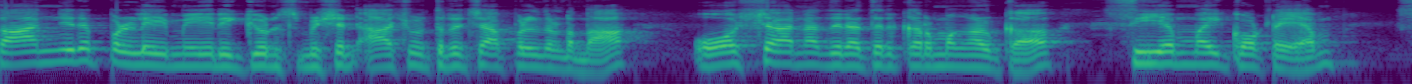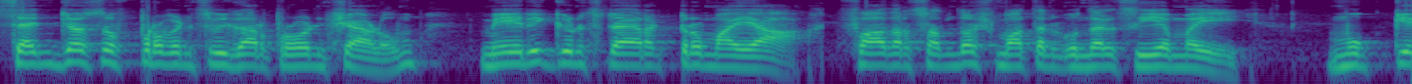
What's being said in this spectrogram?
കാഞ്ഞിരപ്പള്ളി മേരി മിഷൻ ആശുപത്രി ചാപ്പലിൽ നടന്ന ഓശാന ദിന തിരുക്കർമ്മങ്ങൾക്ക് C M I Kottayam saint Joseph province vicar പ്രൊവിൻഷ്യാളും മേരി ഡയറക്ടറുമായ father Santhosh Mathankunnel C M I മുഖ്യ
